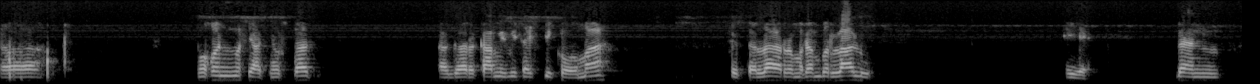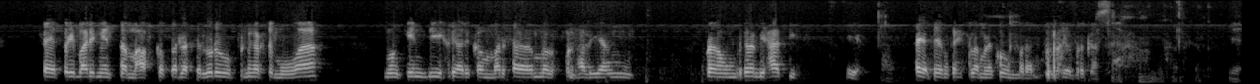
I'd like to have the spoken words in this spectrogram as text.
Uh, mohon nasihatnya Ustaz agar kami bisa istiqomah setelah Ramadan berlalu. Iya. Dan saya pribadi minta maaf kepada seluruh pendengar semua. Mungkin di hari-hari kemarin saya melakukan hal yang kurang berkenan di hati. Iya. Saya terima kasih. Assalamualaikum warahmatullahi wabarakatuh. Ya,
